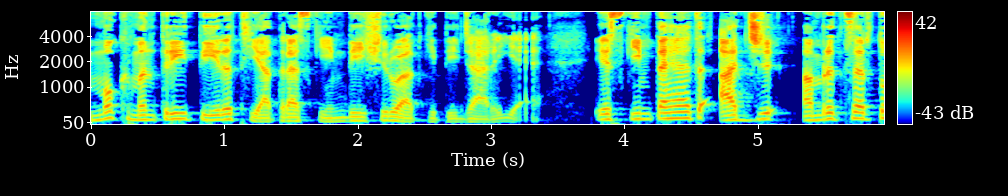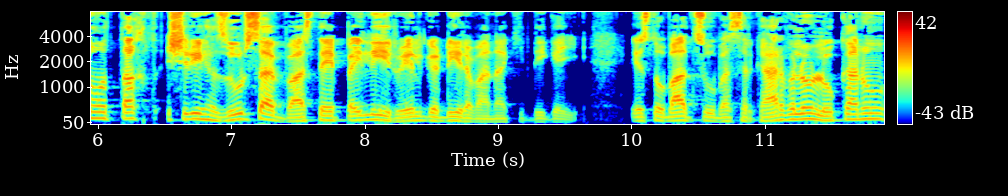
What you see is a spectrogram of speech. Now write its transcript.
ਮੁੱਖ ਮੰਤਰੀ ਤੀਰਥ ਯਾਤਰਾ ਸਕੀਮ ਦੀ ਸ਼ੁਰੂਆਤ ਕੀਤੀ ਜਾ ਰਹੀ ਹੈ। ਇਸ ਸਕੀਮ ਤਹਿਤ ਅੱਜ ਅੰਮ੍ਰਿਤਸਰ ਤੋਂ ਤਖਤ ਸ੍ਰੀ ਹਜ਼ੂਰ ਸਾਹਿਬ ਵਾਸਤੇ ਪਹਿਲੀ ਰੇਲ ਗੱਡੀ ਰਵਾਨਾ ਕੀਤੀ ਗਈ। ਇਸ ਤੋਂ ਬਾਅਦ ਸੂਬਾ ਸਰਕਾਰ ਵੱਲੋਂ ਲੋਕਾਂ ਨੂੰ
